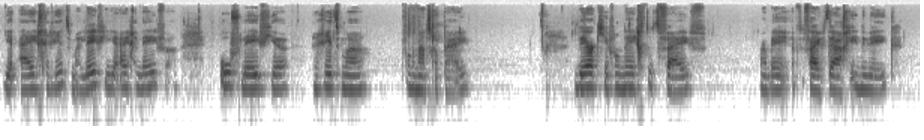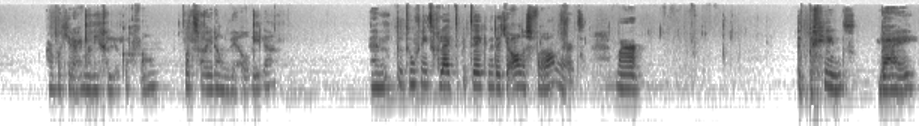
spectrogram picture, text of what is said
je eigen ritme? Leef je je eigen leven? Of leef je een ritme van de maatschappij? Werk je van 9 tot 5, maar je vijf dagen in de week, maar word je daar helemaal niet gelukkig van? Wat zou je dan wel willen? En dat hoeft niet gelijk te betekenen dat je alles verandert, maar het begint bij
